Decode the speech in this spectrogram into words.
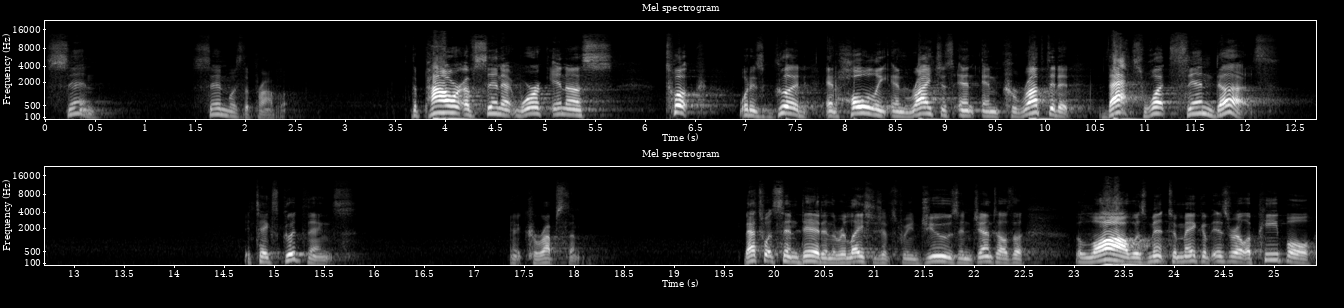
Sin. Sin was the problem. The power of sin at work in us took what is good and holy and righteous and, and corrupted it. That's what sin does. It takes good things and it corrupts them. That's what sin did in the relationships between Jews and Gentiles. The, the law was meant to make of Israel a people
